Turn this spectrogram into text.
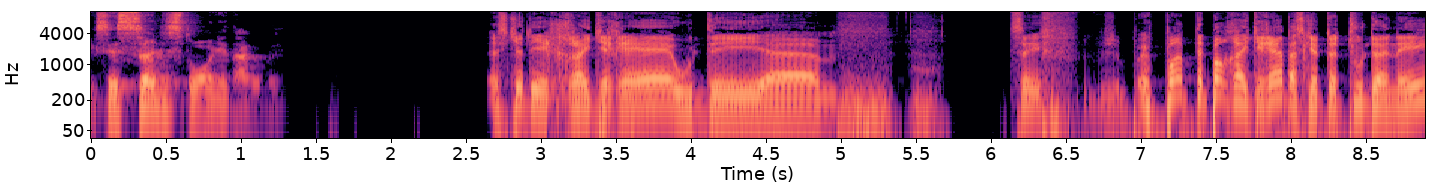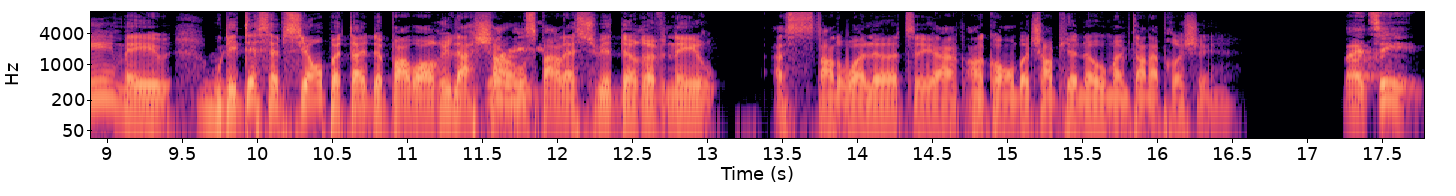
C'est ça l'histoire qui est arrivée. Est-ce qu'il y a des regrets ou des. Euh, peut-être pas regrets parce que tu as tout donné, mais ou des déceptions peut-être de ne pas avoir eu la chance par la suite de revenir à cet endroit-là, en combat de championnat ou même t'en approcher? Ben, tu sais,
